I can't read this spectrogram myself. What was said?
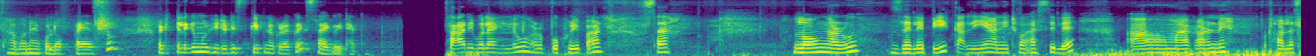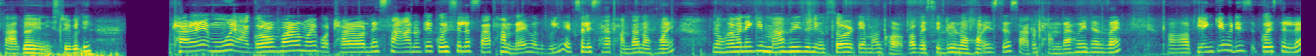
চাহ বনাই আকৌ লগ পাই আছোঁ। আৰু তেতিয়ালৈকে মোৰ ভিডিঅ'টো স্কিপ নকৰাকৈ চাই গৈ থাকক। চাহ দিবলৈ আহিলোঁ আৰু পুখুৰী পাৰত। চাহ লং আৰু জেলেপি কালিয়ে আনি থোৱা আছিলে। মাৰ কাৰণে পথাৰলৈ চাহ লৈ আনিছোঁ বুলি। পথাৰে মই আগৰবাৰ মই পথাৰলৈ চাহ আনোতে কৈছিলে চাহ ঠাণ্ডাই হ'ল বুলি। একচুৱেলি চাহ ঠাণ্ডা নহয়। নহয় মানে কি মা সেইজনী ওচৰতে আমাৰ ঘৰৰ পৰা বেছি দূৰ নহয় যে চাহটো ঠাণ্ডা হৈ নাযায়। পিয়াংকিয়ে সুধি কৈছিলে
